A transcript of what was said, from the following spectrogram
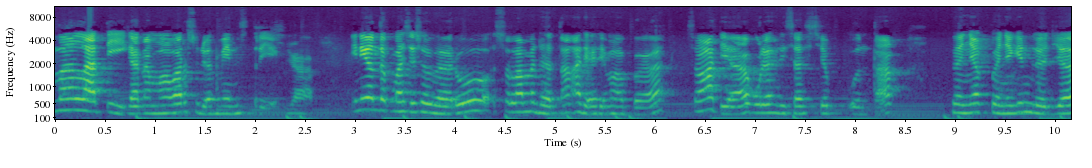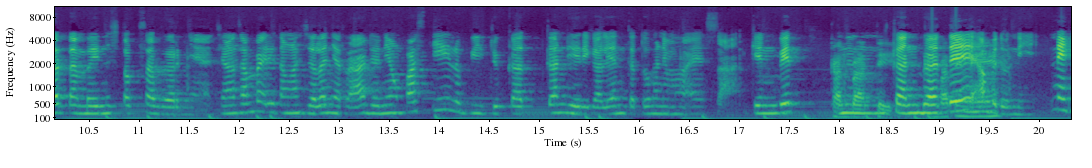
melati karena mawar sudah mainstream Siap. ini untuk mahasiswa baru selamat datang adik-adik maba semangat ya kuliah di Sasjep Untak banyak banyakin belajar tambahin stok sabarnya jangan sampai di tengah jalan nyerah dan yang pasti lebih dekatkan diri kalian ke Tuhan yang Maha Esa Genbet Kan bate. kan Kan apa tuh nih nih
